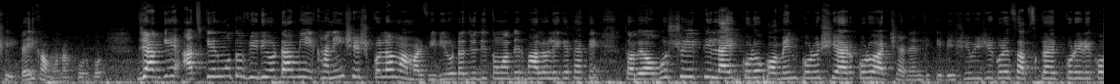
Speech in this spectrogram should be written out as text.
সেটাই কামনা করব। যাকে আজকের মতো ভিডিওটা আমি এখানেই শেষ করলাম। আমার ভিডিওটা যদি তোমাদের ভালো লেগে থাকে তবে অবশ্যই একটি লাইক করো কমেন্ট করো শেয়ার করো আর চ্যানেলটিকে বেশি বেশি করে সাবস্ক্রাইব করে রেখো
